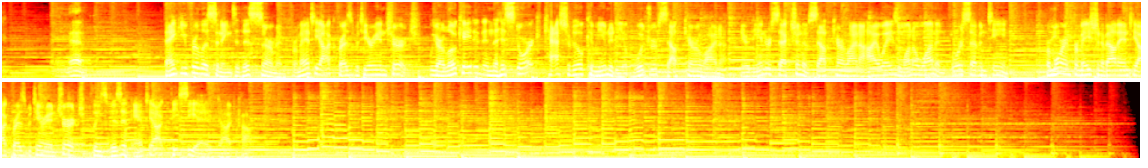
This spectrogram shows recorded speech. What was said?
Amen. Thank you for listening to this sermon from Antioch Presbyterian Church. We are located in the historic Cashville community of Woodruff, South Carolina, near the intersection of South Carolina Highways 101 and 417. For more information about Antioch Presbyterian Church, please visit antiochpca.com.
